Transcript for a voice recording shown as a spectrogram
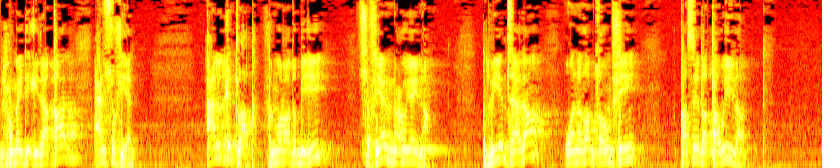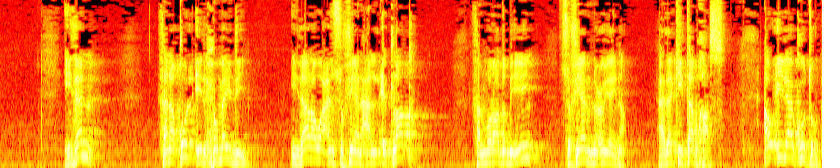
الحميدي إذا قال عن سفيان. على الإطلاق. فالمراد به سفيان بن عيينة. قد بينت هذا ونظمتهم في قصيدة طويلة. إذن فنقول الحميدي إذا روى عن سفيان على الإطلاق فالمراد به سفيان بن عيينة. هذا كتاب خاص. أو إلى كتب.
